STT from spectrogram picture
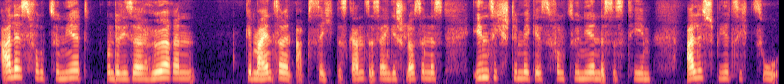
alles funktioniert unter dieser höheren gemeinsamen Absicht. Das Ganze ist ein geschlossenes, in sich stimmiges, funktionierendes System. Alles spielt sich zu.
